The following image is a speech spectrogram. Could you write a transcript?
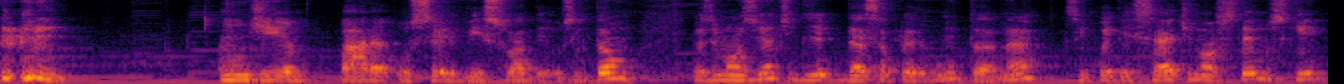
um dia para o serviço a Deus. Então, meus irmãos, diante de, dessa pergunta, né, 57, nós temos que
